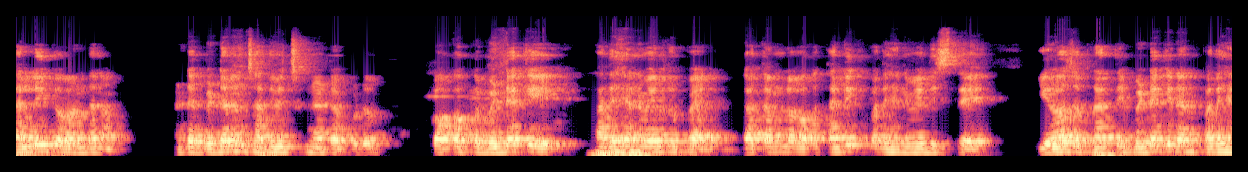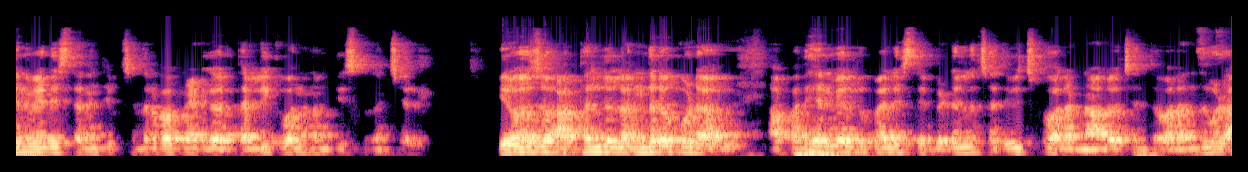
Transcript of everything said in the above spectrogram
తల్లికి వందనం అంటే బిడ్డలను చదివించుకునేటప్పుడు ఒక్కొక్క బిడ్డకి పదిహేను వేల రూపాయలు. గతంలో ఒక తల్లికి పదిహేను వేలు ఇస్తే ఈ రోజు ప్రతి బిడ్డకి నేను పదిహేను వేలు ఇస్తానని చెప్పి చంద్రబాబు నాయుడు గారు తల్లికి వందనం తీసుకుని వచ్చారు. ఈ రోజు ఆ తల్లులందరూ కూడా ఆ పదిహేను వేల రూపాయలు ఇస్తే బిడ్డలను చదివించుకోవాలన్న ఆలోచనతో వాళ్ళందరూ కూడా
